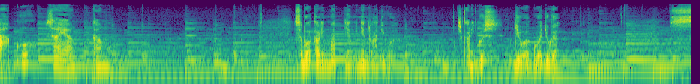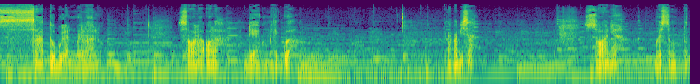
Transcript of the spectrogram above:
Aku sayang kamu. Sebuah kalimat yang menyentuh hati gue. Sekaligus jiwa gue juga. Satu bulan berlalu. Seolah-olah dia yang milik gue. Kenapa bisa? Soalnya gue sempet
